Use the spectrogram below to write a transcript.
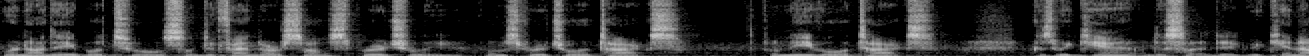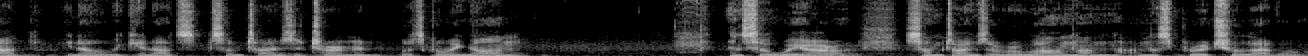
we're not able to also defend ourselves spiritually from spiritual attacks, from evil attacks because we can't decide, we cannot, you know, we cannot sometimes determine what's going on. And so we are sometimes overwhelmed on, on a spiritual level.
